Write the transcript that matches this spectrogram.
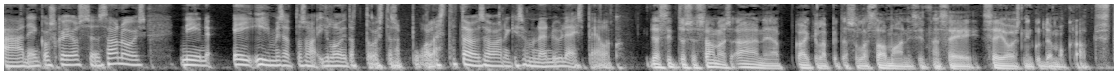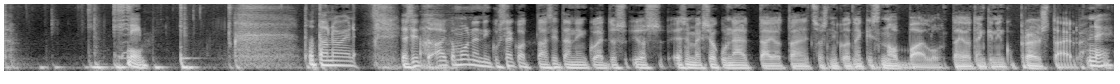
ääneen, koska jos sen sanois, niin ei ihmiset osaa iloita toistensa puolesta. Tämä on se ainakin semmoinen yleispelko. Ja sitten jos se sanoisi ääneen ja kaikilla pitäisi olla sama, niin sittenhän se ei, se ei olisi niin kuin demokraattista. Niin. Tota noin. Ja sitten aika monen niin kuin sekoittaa sitä, niin kuin, että jos, jos esimerkiksi joku näyttää jotain, että se olisi niin kuin jotenkin snobbailu tai jotenkin niin kuin pröystäily. Ne.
